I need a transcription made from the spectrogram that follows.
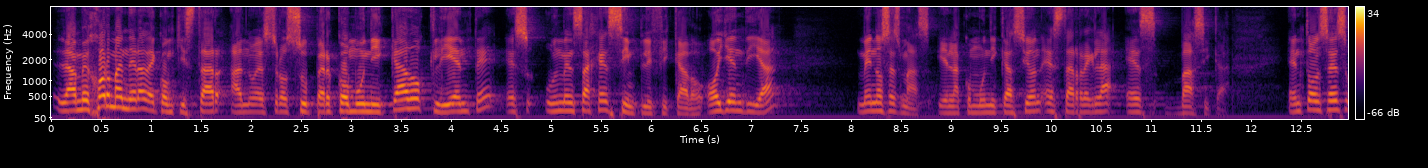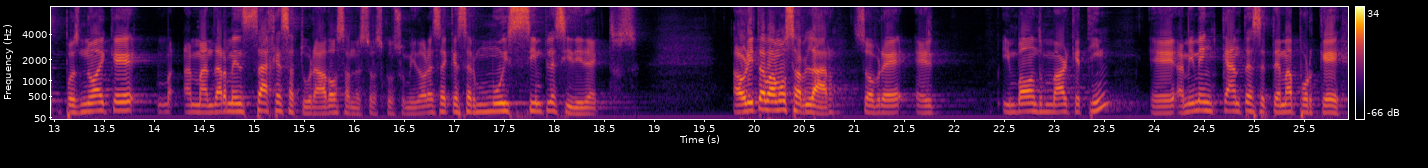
la mejor manera de conquistar a nuestro supercomunicado cliente es un mensaje simplificado. Hoy en día, menos es más. Y en la comunicación esta regla es básica. Entonces, pues no hay que mandar mensajes saturados a nuestros consumidores, hay que ser muy simples y directos. Ahorita vamos a hablar sobre el inbound marketing. Eh, a mí me encanta ese tema porque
